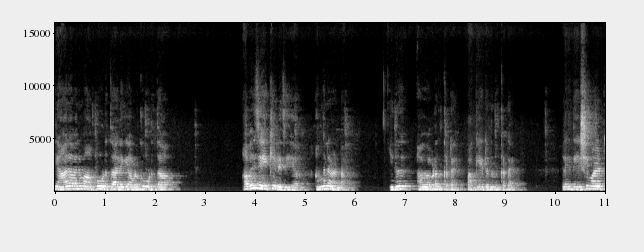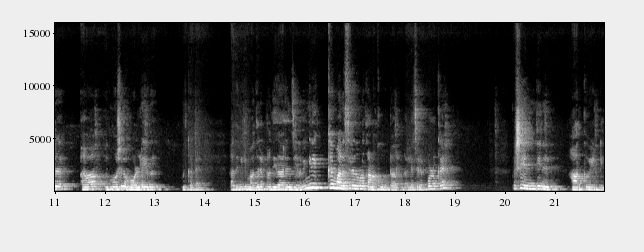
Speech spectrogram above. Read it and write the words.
ഞാൻ അവന് മാപ്പ് കൊടുത്ത അല്ലെങ്കിൽ അവൾക്ക് കൊടുത്ത അവർ ജയിക്കുകയല്ലേ ചെയ്യുക? അങ്ങനെ വേണ്ട. ഇത് അവിടെ നിൽക്കട്ടെ പകയായിട്ട് തന്നെ നിൽക്കട്ടെ. അല്ലെങ്കിൽ ദേഷ്യമായിട്ട് ആ ഇമോഷനെ ഹോൾഡ് ചെയ്ത് നിൽക്കട്ടെ. അതെനിക്ക് മധുര പ്രതികാരം ചെയ്യണം. ഇങ്ങനെയൊക്കെ മനസ്സിൽ നമ്മൾ കണക്ക് കൂട്ടാറുണ്ട്. അല്ലെ? ചിലപ്പോഴൊക്കെ പക്ഷെ എന്തിന്? ആർക്ക് വേണ്ടി?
